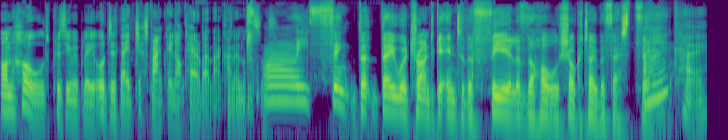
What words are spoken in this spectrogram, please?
on hold, presumably, or did they just frankly not care about that kind of nonsense? I think that they were trying to get into the feel of the whole Shocktoberfest thing. Okay,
